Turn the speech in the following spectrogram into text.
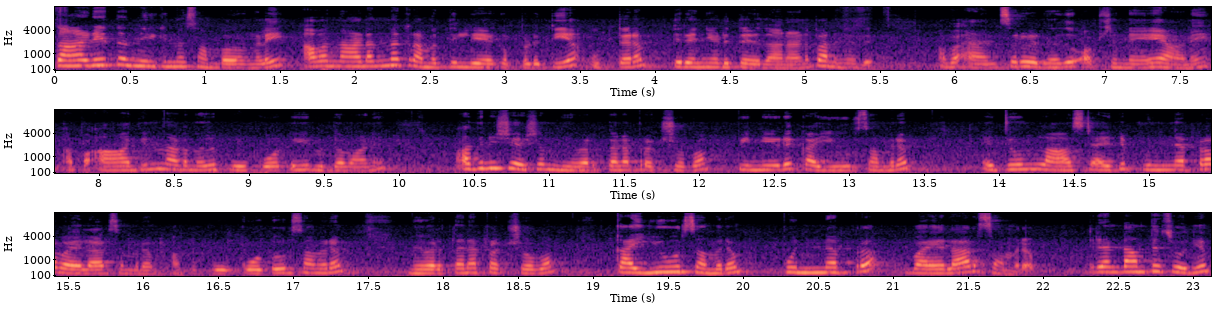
താഴെ തന്നിരിക്കുന്ന സംഭവങ്ങളെ അവ നടന്ന ക്രമത്തിൽ രേഖപ്പെടുത്തിയ ഉത്തരം തിരഞ്ഞെടുത്തെഴുതാനാണ് പറഞ്ഞത്. അപ്പോൾ ആൻസർ വരുന്നത് ഓപ്ഷൻ എ ആണ്. അപ്പോൾ ആദ്യം നടന്നത് പൂക്കോട്ട യുദ്ധമാണ്. അതിനുശേഷം നിവർത്തന പ്രക്ഷോഭം പിന്നീട് കയ്യൂർ സമരം ഏറ്റവും ലാസ്റ്റായിട്ട് പുന്നപ്ര വയലാർ സമരം അപ്പോൾ പൂക്കോട്ടൂർ സമരം നിവർത്തന പ്രക്ഷോഭം കയ്യൂർ സമരം പുന്നപ്ര വയലാർ സമരം. രണ്ടാമത്തെ ചോദ്യം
